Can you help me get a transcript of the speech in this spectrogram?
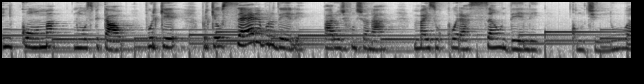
em coma no hospital. Por quê? Porque o cérebro dele parou de funcionar, mas o coração dele continua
